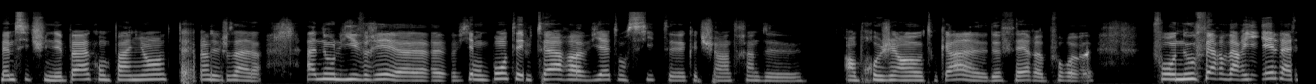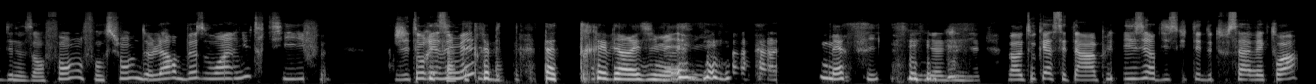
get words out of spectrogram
même si tu n'es pas accompagnante, tu as plein de choses à, à nous livrer euh, via ton compte et plus tard euh, via ton site que tu es en train de, en projet en tout cas, de faire pour pour nous faire varier la tête de nos enfants en fonction de leurs besoins nutritifs. J'ai tout résumé? Tu as très bien résumé. Merci. Génial, génial. Bah, en tout cas, c'était un plaisir de discuter de tout ça avec toi.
